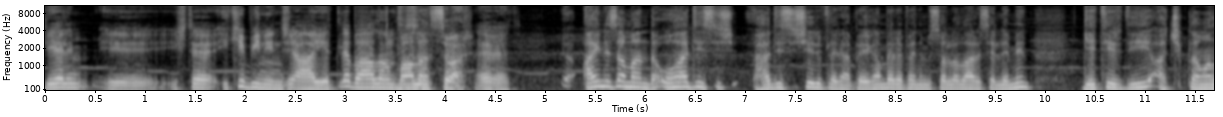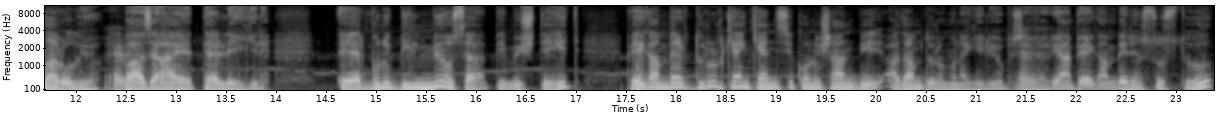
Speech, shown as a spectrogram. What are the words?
diyelim e, işte 2000. ayetle bağlantısı, bağlantısı var. Evet. Aynı zamanda o hadisi hadisi şerifler yani Peygamber Efendimiz sallallahu aleyhi ve sellemin getirdiği açıklamalar oluyor evet. bazı ayetlerle ilgili. Eğer bunu bilmiyorsa bir müştehit peygamber dururken kendisi konuşan bir adam durumuna geliyor bu sefer. Evet. Yani peygamberin sustuğu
